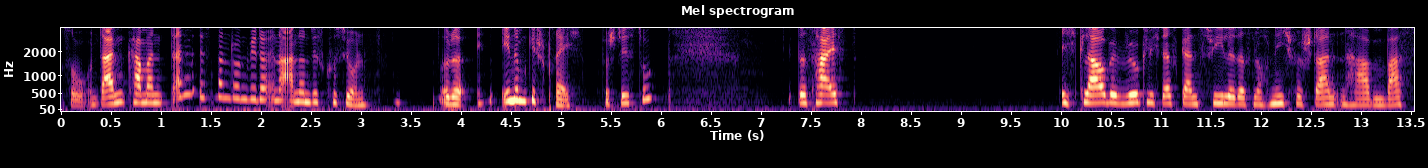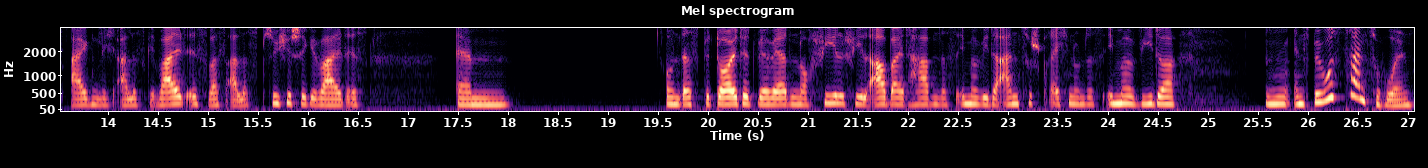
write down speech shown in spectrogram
so. Und dann kann man, dann ist man schon wieder in einer anderen Diskussion. Oder in, in einem Gespräch, verstehst du? Das heißt, ich glaube wirklich, dass ganz viele das noch nicht verstanden haben, was eigentlich alles Gewalt ist, was alles psychische Gewalt ist. Ähm und das bedeutet, wir werden noch viel, viel Arbeit haben, das immer wieder anzusprechen und das immer wieder mh, mm, ins Bewusstsein zu holen.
